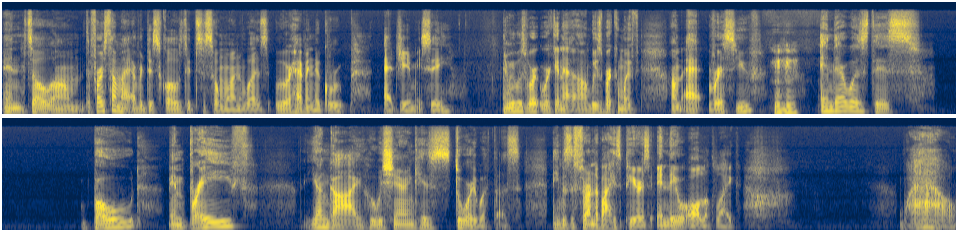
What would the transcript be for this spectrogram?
and so um, the first time I ever disclosed it to someone was we were having a group at GMHC, and we was work, working at um, we was working with um, at risk youth, and there was this bold and brave young guy who was sharing his story with us. He was surrounded by his peers, and they all looked like, "Wow,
